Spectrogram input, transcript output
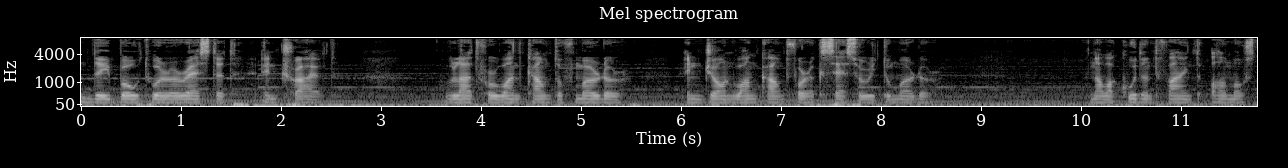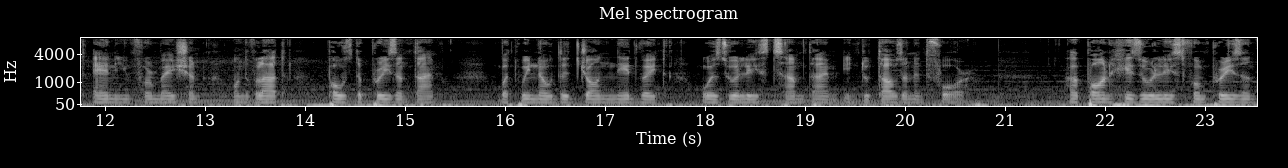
They both were arrested and tried. Vlad for one count of murder and Jon one count for accessory to murder. Now I couldn't find almost any information on Vlad post the prison time, but we know that Jon Nodtveidt was released sometime in 2004. Upon his release from prison,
